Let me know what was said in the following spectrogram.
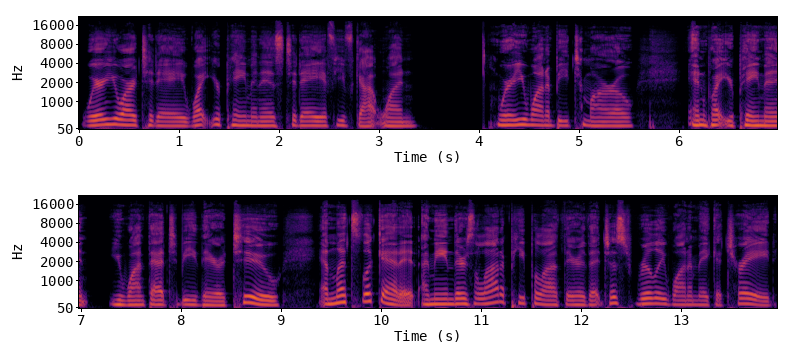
where you are today, what your payment is today, if you've got one, where you want to be tomorrow, and what your payment you want that to be there too. And let's look at it. I mean, there's a lot of people out there that just really want to make a trade.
